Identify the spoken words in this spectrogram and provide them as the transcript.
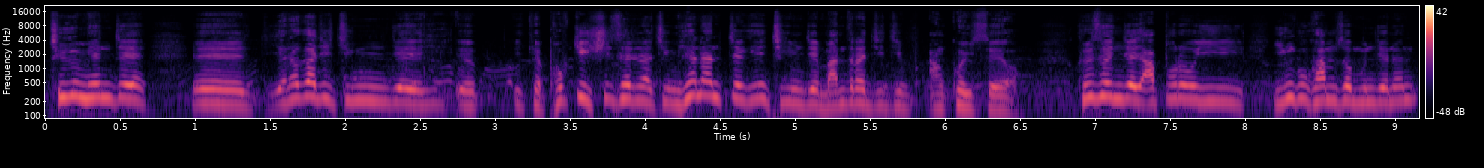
지금 현재 에, 여러 가지 지금 이제 어, 이렇게 복지 시설이나 지금 현안적인 지금 이제 만들어지지 않고 있어요. 그래서 이제 앞으로 이 인구 감소 문제는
